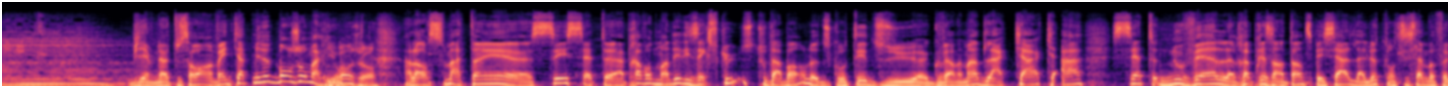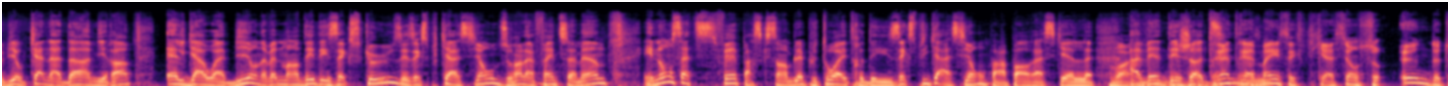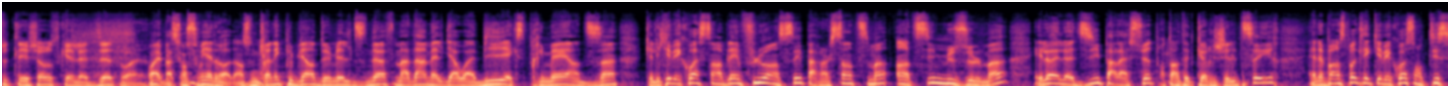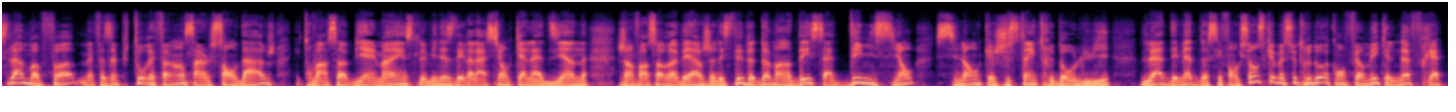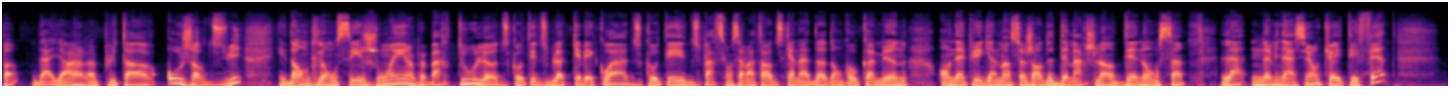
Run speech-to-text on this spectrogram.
Bienvenue à Tout savoir en 24 minutes. Bonjour Mario. Bonjour. Alors ce matin, euh, c'est cette euh, après avoir demandé des excuses tout d'abord du côté du euh, gouvernement de la CAC à cette nouvelle représentante spéciale de la lutte contre l'islamophobie au Canada, Amira El Gawabi. On avait demandé des excuses, des explications durant la fin de semaine et non satisfait parce qu'il semblait plutôt être des explications par rapport à ce qu'elle Ouais. avait déjà dit. Très, très mince explication sur une de toutes les choses qu'elle a dites. Ouais. Oui, parce qu'on se souviendra, dans une chronique publiée en 2019, Madame El Gawabi exprimait en disant que les Québécois semblaient influencés par un sentiment anti-musulman. Et là, elle a dit par la suite, pour tenter de corriger le tir, elle ne pense pas que les Québécois sont islamophobes, mais faisait plutôt référence à un sondage. Et trouvant ça bien mince, le ministre des Relations canadiennes, Jean-François Roberge, a décidé de demander sa démission, sinon que Justin Trudeau, lui, la démette de ses fonctions. Ce que M. Trudeau a confirmé qu'il ne ferait pas, d'ailleurs, plus tard aujourd'hui. Et donc, on s'est joint un peu partout, là, du côté du Bloc québécois, du côté du Parti conservateur du Canada, donc aux communes. On appuie également ce genre de démarche-là en dénonçant la nomination qui a été faite.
